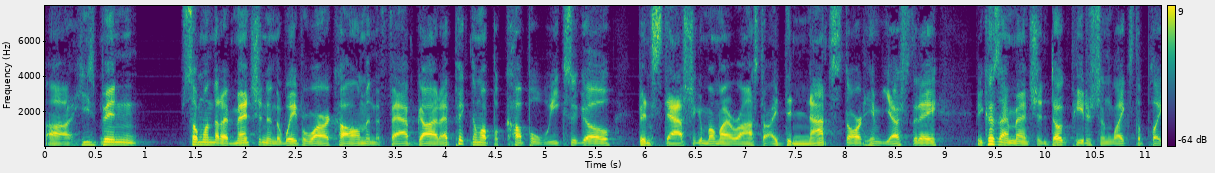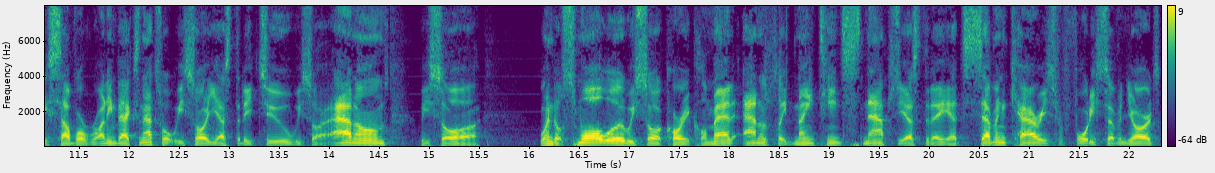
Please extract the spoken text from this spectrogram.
Uh, he's been someone that I've mentioned in the waiver wire column and the Fab Guide. I picked him up a couple weeks ago, been stashing him on my roster. I did not start him yesterday because I mentioned Doug Pederson likes to play several running backs, and that's what we saw yesterday too. We saw Adams, we saw Wendell Smallwood, we saw Corey Clement. Adams played 19 snaps yesterday, had seven carries for 47 yards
